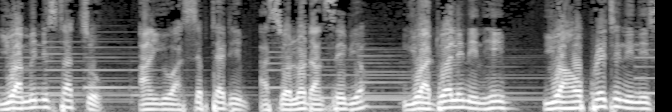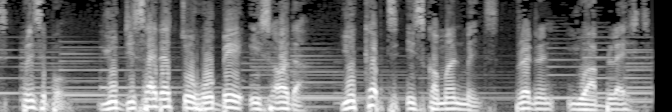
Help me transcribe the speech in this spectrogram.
You are ministered to and you accepted Him as your Lord and Savior. You are dwelling in Him. You are operating in His principle. You decided to obey His order. You kept His commandments. Brethren, you are blessed.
